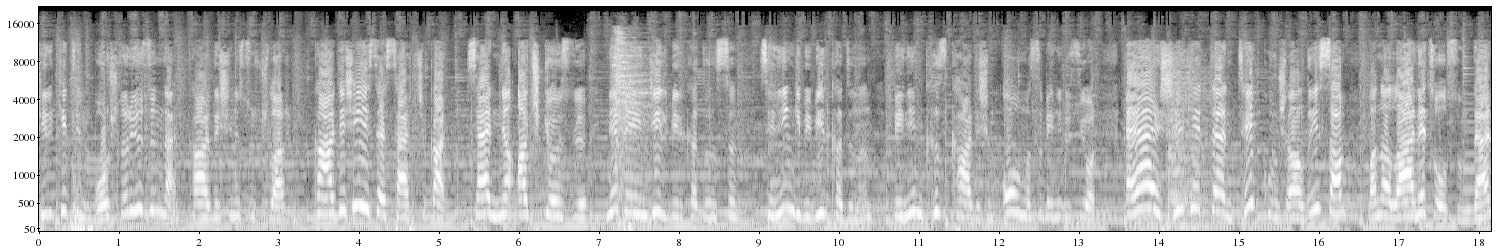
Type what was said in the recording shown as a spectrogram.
Şirketin borçları yüzünden kardeşini suçlar. Kardeşi ise sert çıkar. Sen ne aç gözlü, ne bencil bir kadınsın. Senin gibi bir kadının benim kız kardeşim olması beni üzüyor. Eğer şirketten tek kuruş aldıysam bana lanet olsun der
